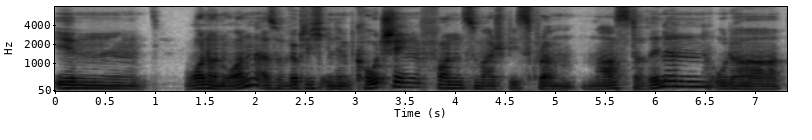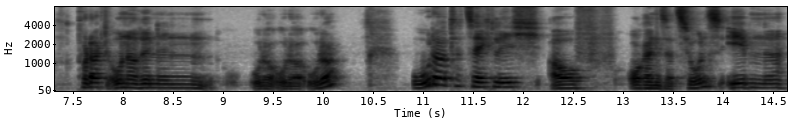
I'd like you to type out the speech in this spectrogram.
im One-on-One, -on -one, also wirklich in dem Coaching von zum Beispiel Scrum Masterinnen oder Product Ownerinnen oder, oder, oder. Oder tatsächlich auf Organisationsebene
